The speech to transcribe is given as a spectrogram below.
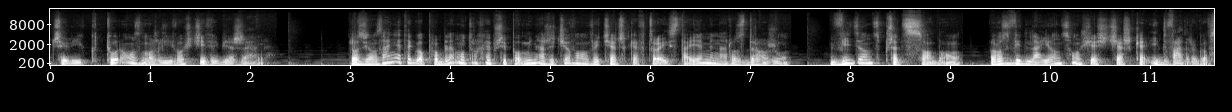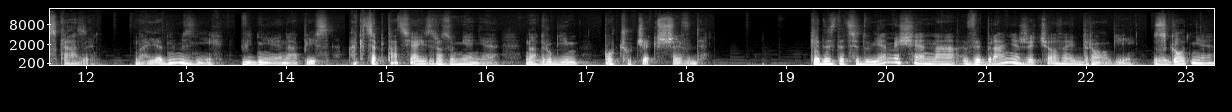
czyli którą z możliwości wybierzemy. Rozwiązanie tego problemu trochę przypomina życiową wycieczkę, w której stajemy na rozdrożu, widząc przed sobą rozwidlającą się ścieżkę i dwa drogowskazy. Na jednym z nich widnieje napis akceptacja i zrozumienie, na drugim poczucie krzywdy. Kiedy zdecydujemy się na wybranie życiowej drogi zgodnie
